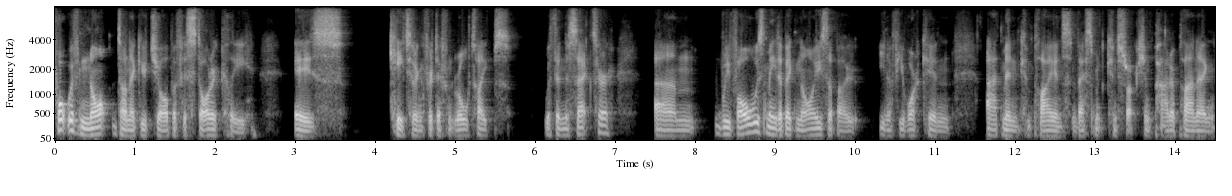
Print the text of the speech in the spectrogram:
what we've not done a good job of historically is catering for different role types within the sector. Um, we've always made a big noise about, you know, if you work in admin, compliance, investment construction, paraplanning.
